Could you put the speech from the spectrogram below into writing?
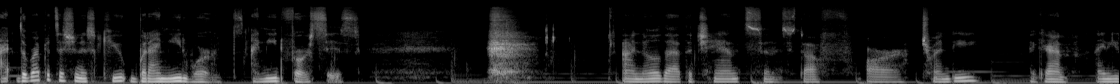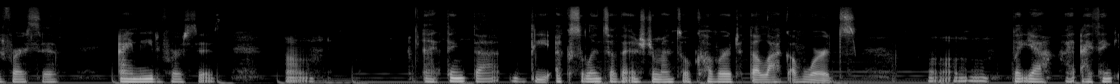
I, the repetition is cute, but I need words. I need verses. I know that the chants and stuff are trendy. Again, I need verses. I need verses. Um, I think that the excellence of the instrumental covered the lack of words. Um, but yeah, I, I, think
